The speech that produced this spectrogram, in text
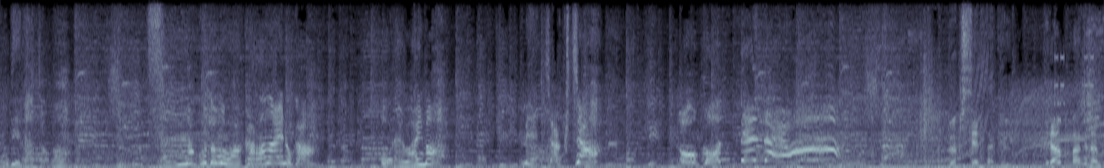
なんでだと？そんなこともわからないのか。俺は今めちゃくちゃ怒ってんだよ。武器選択グランマグナム。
